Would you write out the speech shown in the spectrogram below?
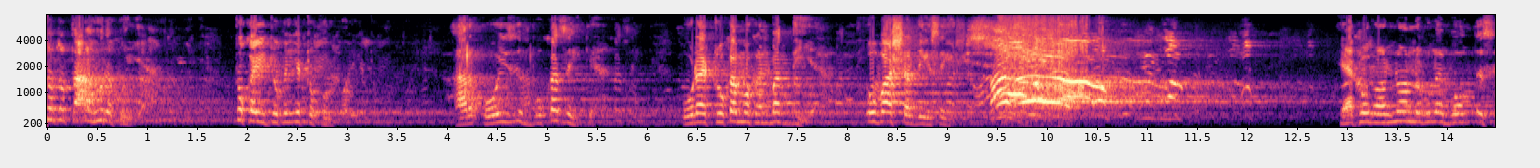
যত তাড়াহুড়া করিয়া টোকাই টোকাইয়া টোকর করে। আর ওই যে বোকা যেইটা ওরা টোকা মোকান বাদ দিয়া ও বাসার দিকে এখন অন্য অন্যগুলো বলতেছে,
